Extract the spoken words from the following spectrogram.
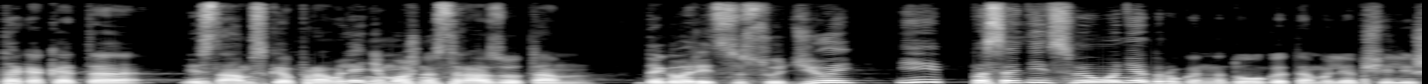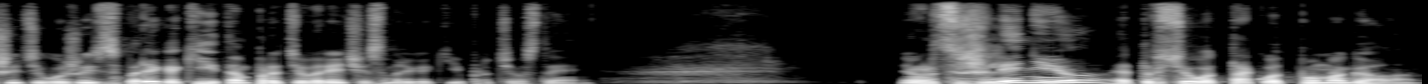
так как это исламское правление, можно сразу там договориться с судьей и посадить своего недруга надолго там или вообще лишить его жизни. Смотри, какие там противоречия, смотри, какие противостояния. И говорю, к сожалению, это все вот так вот помогало.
